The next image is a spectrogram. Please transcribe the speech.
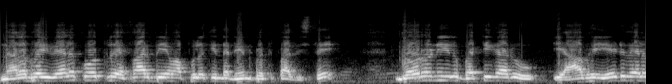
నలభై వేల కోట్లు ఎఫ్ఆర్బిఎం అప్పుల కింద నేను ప్రతిపాదిస్తే గౌరవనీయులు భట్టి గారు యాభై ఏడు వేల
